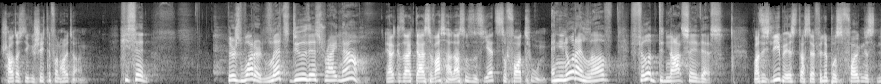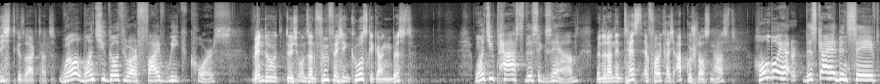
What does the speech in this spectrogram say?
Schaut euch die Geschichte von heute an. He said, There's water. Let's do this right now. Er hat gesagt, da ist Wasser, lass uns es jetzt sofort tun. And you know what I love? Philip did not say this. Was ich liebe, ist, dass der Philippus Folgendes nicht gesagt hat. Well, once you go through our five week course, Wenn du durch unseren fünfwöchigen Kurs gegangen bist, once you pass this exam, wenn du dann den Test erfolgreich abgeschlossen hast, homeboy, had, this guy had been saved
